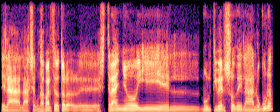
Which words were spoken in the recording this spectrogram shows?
de la, segunda parte, Doctor eh, Extraño y el multiverso de la locura.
